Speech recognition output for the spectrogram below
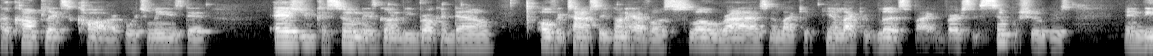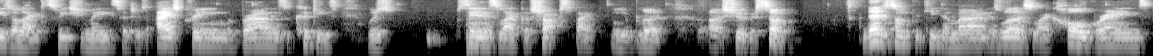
a complex carb, which means that as you consume it, it's going to be broken down over time. So you're going to have a slow rise in like your, in like your blood spike versus simple sugars and these are like sweets you made, such as ice cream, or brownies, or cookies, which sends like a sharp spike in your blood uh, sugar. So that is something to keep in mind, as well as like whole grains.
